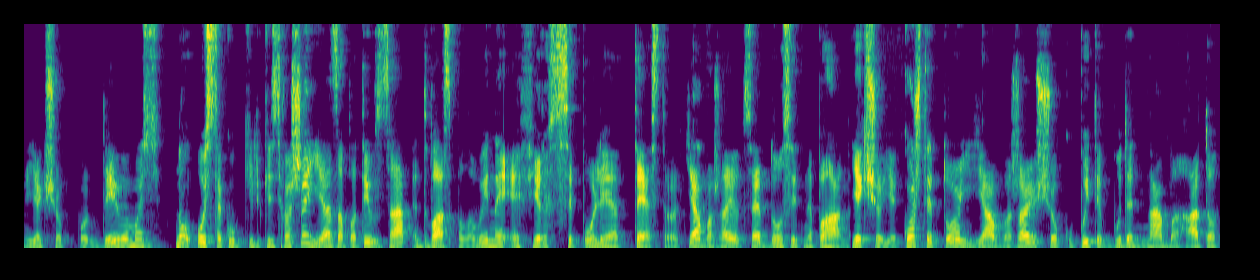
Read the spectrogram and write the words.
Якщо подивимось, ну ось таку кількість грошей я заплатив за 2,5 ефір з Сиполія тестових. Я вважаю це досить непогано. Якщо є кошти, то я вважаю, що купити буде набагато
